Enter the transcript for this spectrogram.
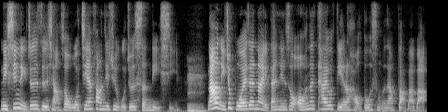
你心里就是只是想说，我今天放进去，我就是生利息，嗯，然后你就不会在那里担心说，哦，那它又跌了好多什么这样，叭叭叭。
